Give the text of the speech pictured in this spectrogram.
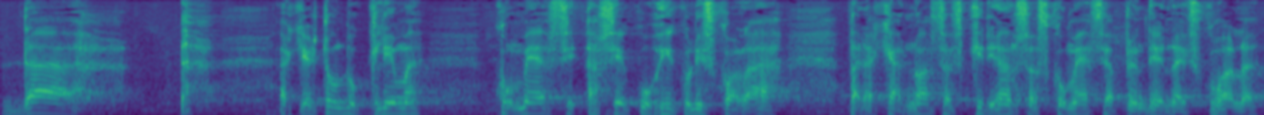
da a questão do clima comece a ser currículo escolar para que as nossas crianças comecem a aprender na escola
